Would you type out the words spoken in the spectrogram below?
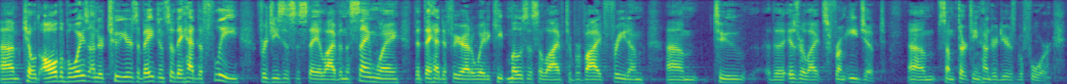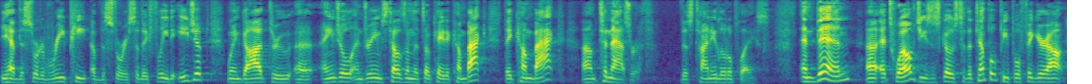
um, killed all the boys under two years of age, and so they had to flee for Jesus to stay alive, in the same way that they had to figure out a way to keep Moses alive to provide freedom um, to the Israelites from Egypt um, some 1,300 years before. You have this sort of repeat of the story. So they flee to Egypt. When God, through uh, angel and dreams, tells them it's okay to come back, they come back um, to Nazareth, this tiny little place. And then uh, at 12, Jesus goes to the temple. People figure out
